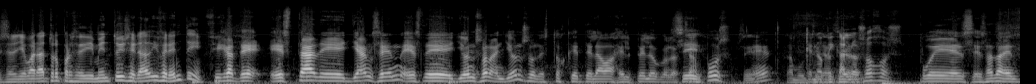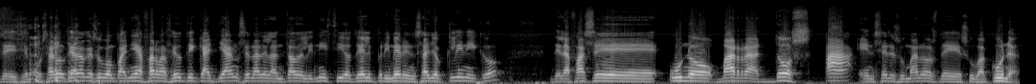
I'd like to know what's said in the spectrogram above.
Se llevará otro procedimiento y será diferente. Fíjate, esta de Janssen es de Johnson Johnson, estos que te lavas el pelo con los Sí, champús. sí, ¿eh? Que no pican los ojos. Pues exactamente, dice, pues ha anunciado que su compañía farmacéutica Janssen ha adelantado el inicio del primer ensayo clínico de la fase 1 barra 2A en seres humanos de su vacuna.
